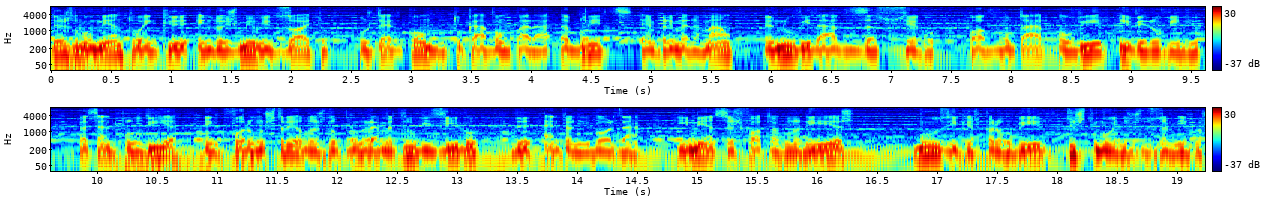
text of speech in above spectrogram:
desde o momento em que, em 2018, os Dead Combo tocavam para a Blitz em primeira mão a novidade Desassossego. Pode voltar a ouvir e ver o vídeo, passando pelo dia em que foram estrelas do programa televisivo de Anthony Bourdain. Imensas fotogaleриas, músicas para ouvir, testemunhos dos amigos.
